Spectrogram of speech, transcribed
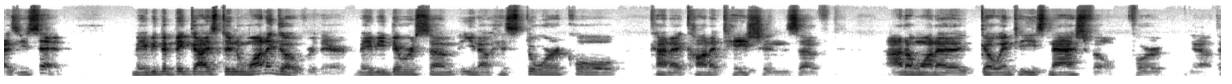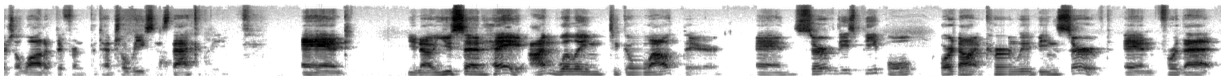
as you said, maybe the big guys didn't want to go over there. Maybe there were some, you know, historical kind of connotations of I don't want to go into East Nashville for, you know, there's a lot of different potential reasons that could be. And you know, you said, "Hey, I'm willing to go out there and serve these people who are not currently being served. And for that,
